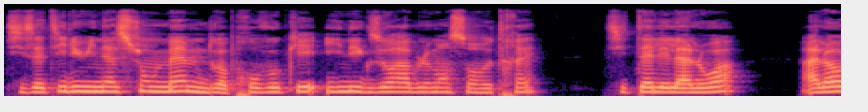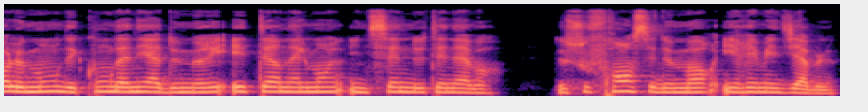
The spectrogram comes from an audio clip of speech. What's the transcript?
Si cette illumination même doit provoquer inexorablement son retrait, si telle est la loi, alors le monde est condamné à demeurer éternellement une scène de ténèbres, de souffrance et de mort irrémédiable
